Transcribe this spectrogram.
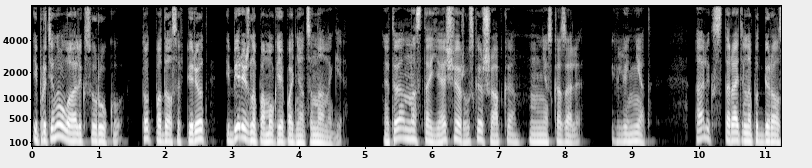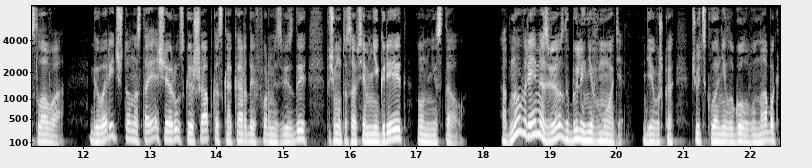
и протянула Алексу руку. Тот подался вперед и бережно помог ей подняться на ноги. «Это настоящая русская шапка», — мне сказали. Или нет? Алекс старательно подбирал слова. Говорить, что настоящая русская шапка с кокардой в форме звезды почему-то совсем не греет, он не стал. Одно время звезды были не в моде. Девушка чуть склонила голову на бок,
